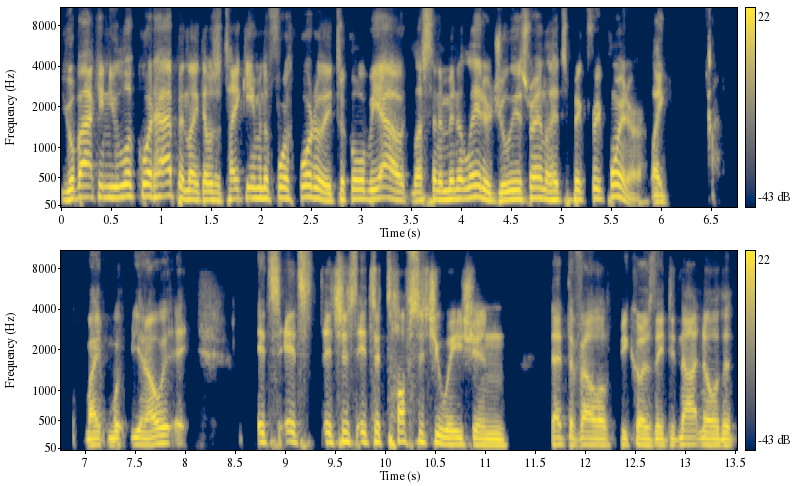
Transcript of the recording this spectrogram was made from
you go back and you look what happened. Like there was a tight game in the fourth quarter. They took Obi out. Less than a minute later, Julius Randle hits a big three pointer. Like, might you know, it, it's it's it's just it's a tough situation that developed because they did not know that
